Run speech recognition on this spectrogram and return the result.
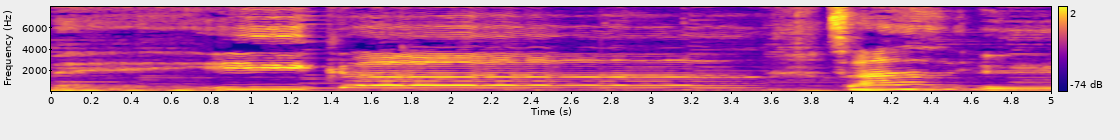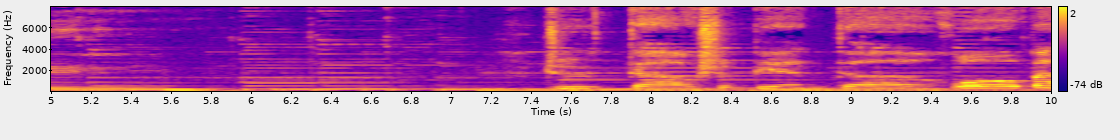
每一个参与，知道身边的伙伴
